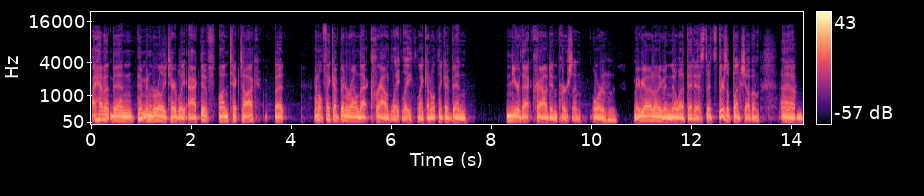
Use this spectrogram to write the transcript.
I haven't been haven't been really terribly active on TikTok, but I don't think I've been around that crowd lately. Like I don't think I've been near that crowd in person, or Mhm. maybe I don't even know what that is. There's there's a bunch of them. Um,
